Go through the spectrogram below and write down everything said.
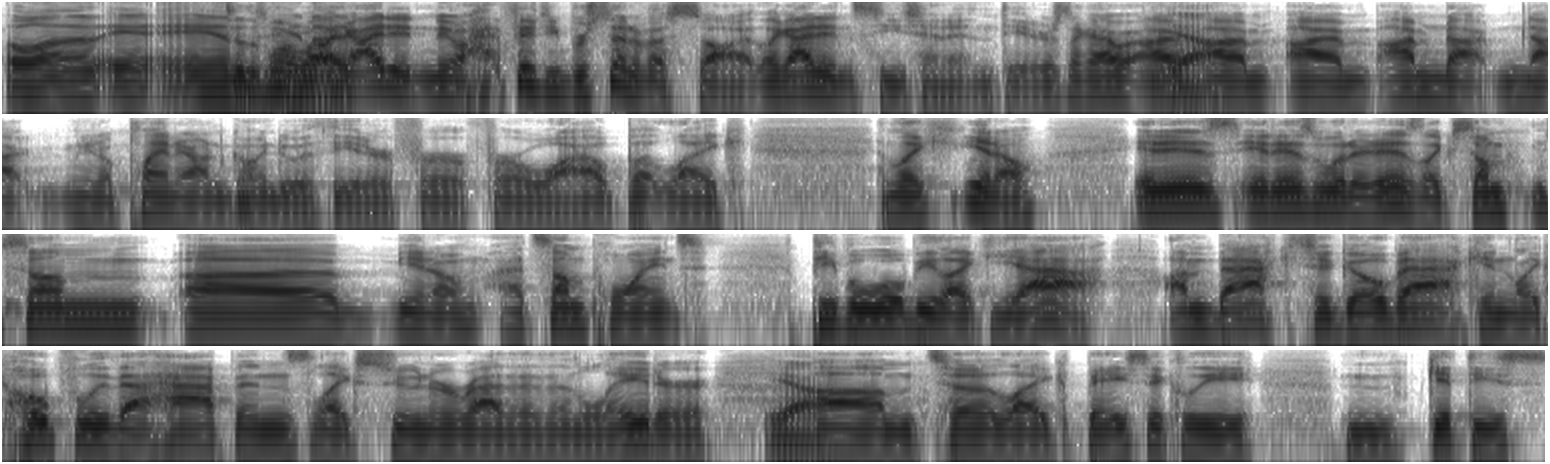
Well, and, and to the point and where like I, didn't know fifty percent of us saw it. Like I didn't see Tenet in theaters. Like I, I Yeah. I'm I'm I'm not not you know planning on going to a theater for for a while. But like and like you know it is it is what it is. Like some some uh you know at some point people will be like yeah I'm back to go back and like hopefully that happens like sooner rather than later. Yeah. Um to like basically get these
